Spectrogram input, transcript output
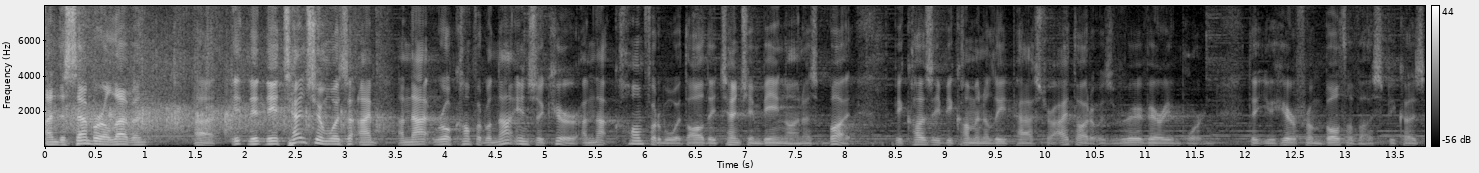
on December 11th, uh, it, the, the, attention was I'm, I'm not real comfortable, not insecure. I'm not comfortable with all the attention being on us, but because he become an elite pastor, I thought it was very, very important that you hear from both of us because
